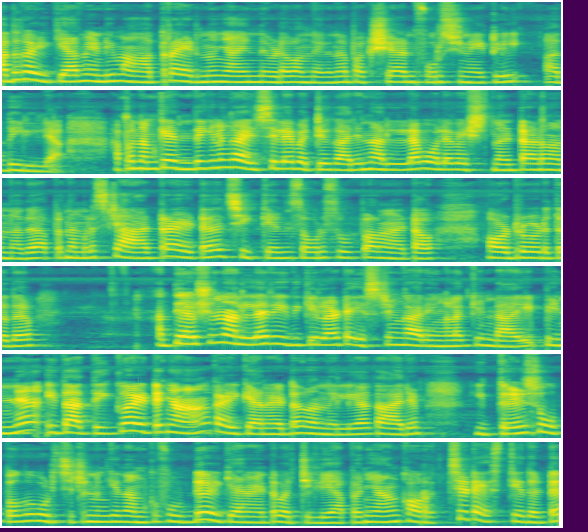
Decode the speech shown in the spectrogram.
അത് കഴിക്കാൻ വേണ്ടി മാത്രമായിരുന്നു ഞാൻ ഇന്നിവിടെ വന്നിരുന്നത്. പക്ഷേ അൺഫോർച്ചുനേറ്റ്ലി അതില്ല. അപ്പോൾ നമുക്ക് എന്തെങ്കിലും കഴിച്ചില്ലേ പറ്റൂ. കാര്യം നല്ലപോലെ വിശന്നിട്ടാണ് വന്നത്. അപ്പോൾ നമ്മൾ സ്റ്റാർട്ടറായിട്ട് ചിക്കൻ സോർ സൂപ്പാണ് കേട്ടോ ഓർഡർ കൊടുത്തത്. അത്യാവശ്യം നല്ല രീതിക്കുള്ള ടേസ്റ്റും കാര്യങ്ങളൊക്കെ ഉണ്ടായി. പിന്നെ ഇത് അധികമായിട്ട് ഞാൻ കഴിക്കാനായിട്ട് വന്നില്ല. കാര്യം ഇത്രയും സൂപ്പൊക്കെ കുടിച്ചിട്ടുണ്ടെങ്കിൽ നമുക്ക് ഫുഡ് കഴിക്കാനായിട്ട് പറ്റില്ല. അപ്പം ഞാൻ കുറച്ച് ടേസ്റ്റ് ചെയ്തിട്ട്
